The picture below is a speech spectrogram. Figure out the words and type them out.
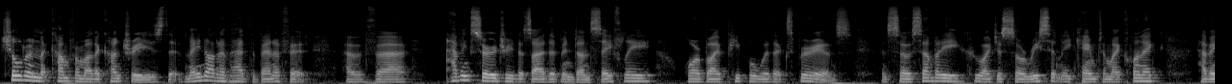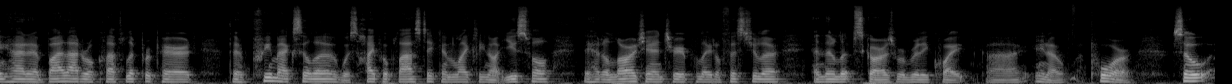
children that come from other countries that may not have had the benefit of uh, having surgery that's either been done safely or by people with experience. And so, somebody who I just saw recently came to my clinic having had a bilateral cleft lip repaired. Their premaxilla was hypoplastic and likely not useful. They had a large anterior palatal fistula, and their lip scars were really quite, uh, you know, poor. So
